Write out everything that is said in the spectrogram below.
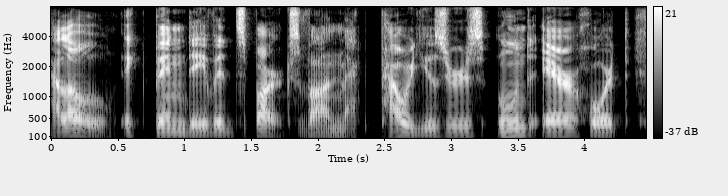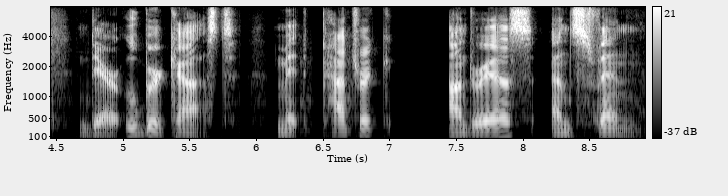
Hallo, ich bin David Sparks von Mac Power Users und er hört der Ubercast mit Patrick, Andreas und Sven.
